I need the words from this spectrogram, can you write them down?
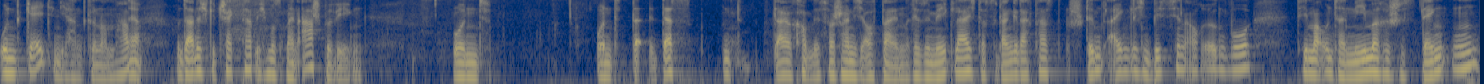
und Geld in die Hand genommen habe Ja. und dadurch gecheckt habe, ich muss meinen Arsch bewegen. Und, und da- das, und da kommt ist wahrscheinlich auch dein Resümee gleich, dass du dann gedacht hast, stimmt eigentlich ein bisschen auch irgendwo, Thema unternehmerisches Denken,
